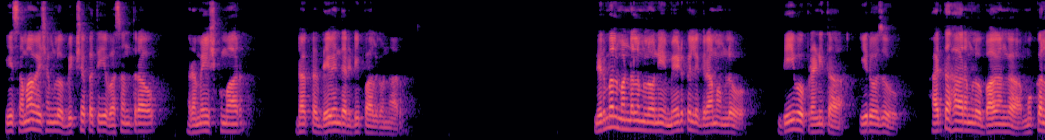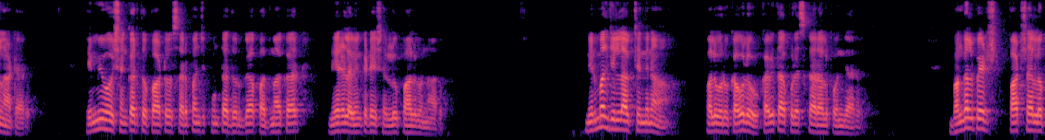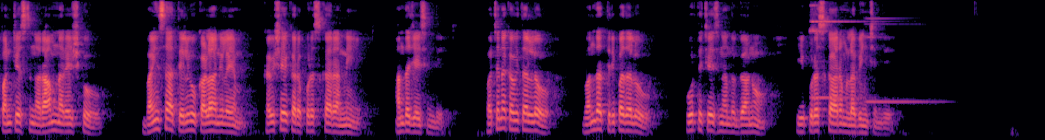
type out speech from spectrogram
ఈ సమావేశంలో భిక్షపతి వసంతరావు రమేష్ కుమార్ డాక్టర్ దేవేందర్ రెడ్డి పాల్గొన్నారు. నిర్మల్ మండలంలోని మేడిపల్లి గ్రామంలో డిఓ ప్రణీత ఈరోజు హరితహారంలో భాగంగా మొక్కలు నాటారు. ఎంఈఓ శంకర్తో పాటు సర్పంచ్ కుంట దుర్గా పద్మాకర్ నేరళ వెంకటేశ్వర్లు పాల్గొన్నారు. నిర్మల్ జిల్లాకు చెందిన పలువురు కవులు కవితా పురస్కారాలు పొందారు. బంగల్పేట్ పాఠశాలలో పనిచేస్తున్న రామ్ నరేష్కు బైన్సా తెలుగు కళా నిలయం కవిశేఖర పురస్కారాన్ని అందజేసింది. వచన కవితల్లో వంద త్రిపదలు పూర్తి చేసినందుకు గాను ఈ పురస్కారం లభించింది.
